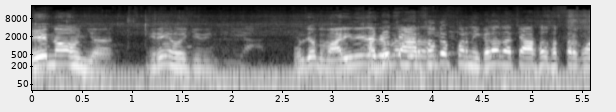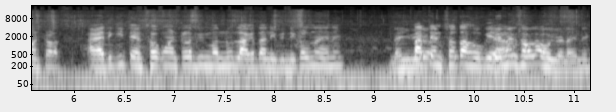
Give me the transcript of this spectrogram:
ਇਹ ਨਾ ਹੋਈਆਂ। ਗਿਰੇ ਹੋਏ ਜੀ ਵੀ। ਹੁਣ ਜੇ ਬਿਮਾਰੀ ਨਹੀਂ ਸਾਡੇ 400 ਤੇ ਉੱਪਰ ਨਿਕਲਿਆ ਦਾ 470 ਕੁਆਂਟਲ। ਐਤਕੀ 300 ਕੁਆਂਟਲ ਵੀ ਮੈਨੂੰ ਲੱਗਦਾ ਨਹੀਂ ਵੀ ਨਿਕਲਣਾ ਇਹਨੇ। ਨਹੀਂ ਪਰ 300 ਤਾਂ ਹੋ ਗਿਆ। 300 ਦਾ ਹੋ ਜਾਣਾ ਇਹਨੇ।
